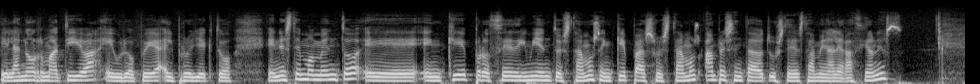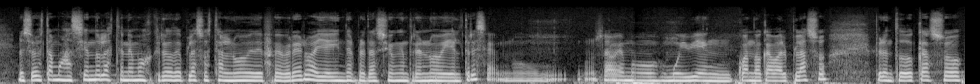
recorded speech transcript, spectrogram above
eh, la normativa europea, el proyecto. En este momento, ¿en qué procedimiento estamos? ¿En qué paso estamos? ¿Han presentado ustedes también alegaciones? Nosotros estamos haciéndolas, tenemos creo de plazo hasta el 9 de febrero, ahí hay interpretación entre el 9 y el 13, no, sabemos muy bien cuándo acaba el plazo, pero en todo caso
